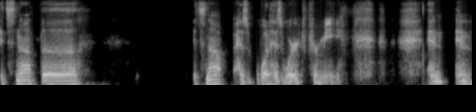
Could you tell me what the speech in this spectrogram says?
it's not the it's not has what has worked for me. And and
